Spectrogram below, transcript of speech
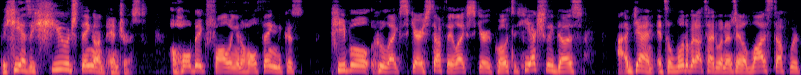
But he has a huge thing on Pinterest, a whole big following and a whole thing because people who like scary stuff, they like scary quotes. And he actually does, again, it's a little bit outside what I understand, a lot of stuff with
